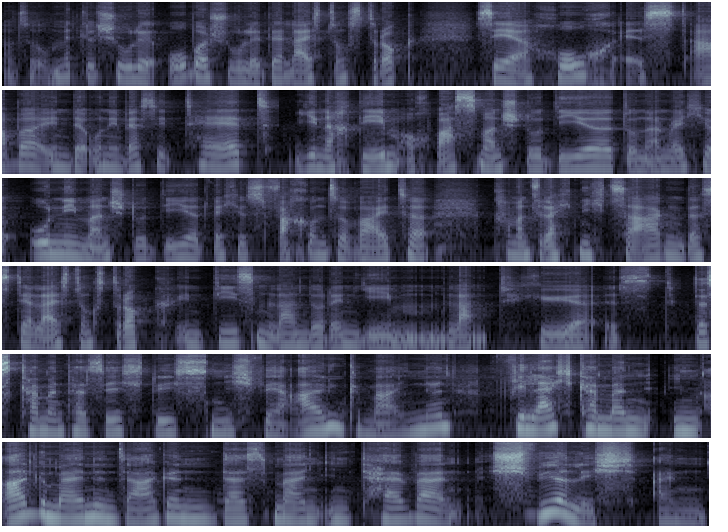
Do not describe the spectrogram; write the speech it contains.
also Mittelschule, Oberschule, der Leistungsdruck sehr hoch ist, aber in der Universität, je nachdem auch was man studiert und an welcher Uni man studiert, welches Fach und so weiter, kann man vielleicht nicht sagen, dass der Leistungsdruck in diesem Land oder in jedem Land höher ist. Das kann man tatsächlich nicht verallgemeinern. Vielleicht kann man im Allgemeinen sagen, dass man in Taiwan schwierig einen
